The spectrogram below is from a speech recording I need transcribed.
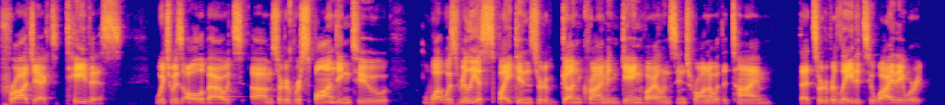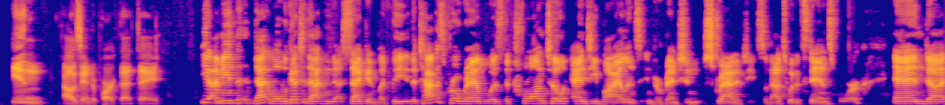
project Tavis, which was all about um, sort of responding to what was really a spike in sort of gun crime and gang violence in Toronto at the time that sort of related to why they were in Alexandra Park that day. Yeah, I mean that. Well, we'll get to that in a second. But the the TAVIS program was the Toronto Anti-Violence Intervention Strategy. So that's what it stands for, and uh,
